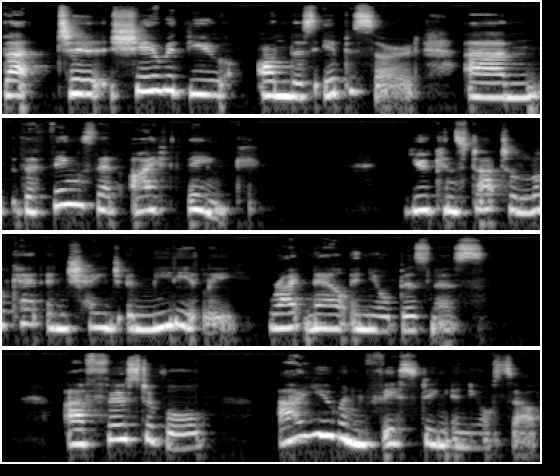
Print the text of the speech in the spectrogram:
But to share with you on this episode, um, the things that I think you can start to look at and change immediately right now in your business are first of all, are you investing in yourself?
